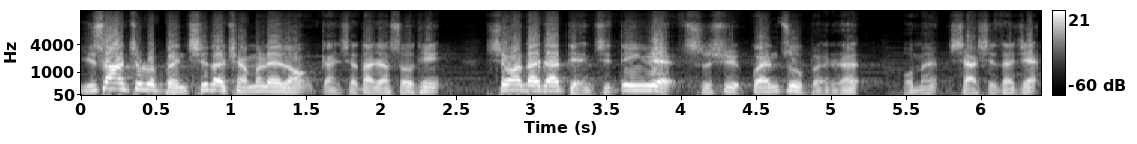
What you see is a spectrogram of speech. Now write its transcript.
以上就是本期的全部内容，感谢大家收听，希望大家点击订阅，持续关注本人。我们下期再见。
